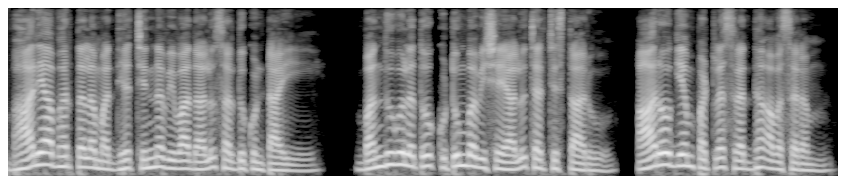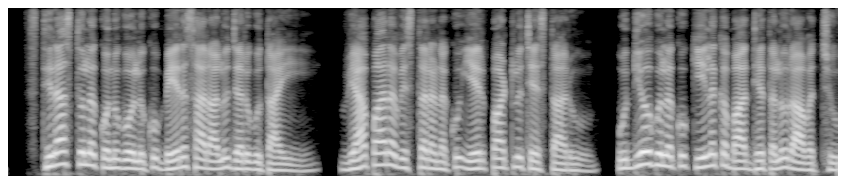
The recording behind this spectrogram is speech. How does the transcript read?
భార్యాభర్తల మధ్య చిన్న వివాదాలు సర్దుకుంటాయి. బంధువులతో కుటుంబ విషయాలు చర్చిస్తారు. ఆరోగ్యం పట్ల శ్రద్ధ అవసరం. స్థిరాస్తుల కొనుగోలుకు బేరసారాలు జరుగుతాయి. వ్యాపార విస్తరణకు ఏర్పాట్లు చేస్తారు. ఉద్యోగులకు కీలక బాధ్యతలు రావచ్చు.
